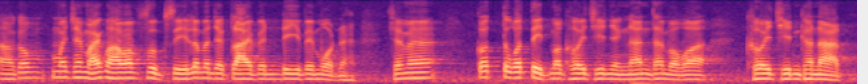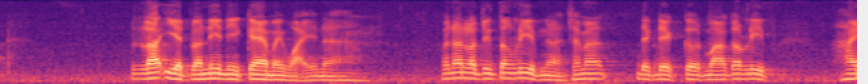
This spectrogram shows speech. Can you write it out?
อ่าก็ไม่ใช่หมายความว่าฝึกศีลแล้วมันจะกลายเป็นดีไปหมดนะใช่ไหมฮะ ก็ตัวติดมาเคยชินอย่างนั้น ท่านบอกว่าเคยชินขนาดละเอียดประณีตนี่แก้ไม่ไหวนะ เพราะฉะนั้นเราจึงต้องรีบไงใช่ไหมเด็กๆเเกิดมาก็รีบให้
